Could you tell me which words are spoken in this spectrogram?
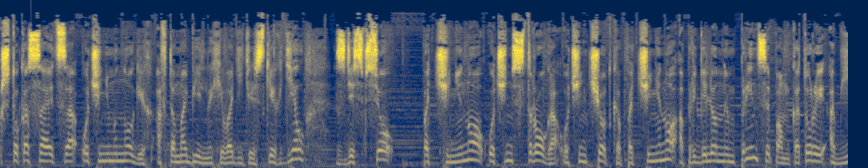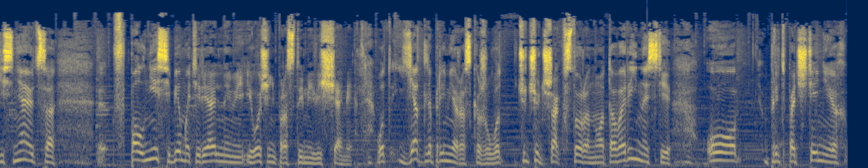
что касается очень многих автомобильных и водительских дел, здесь все подчинено очень строго, очень четко подчинено определенным принципам, которые объясняются э, вполне себе материальными и очень простыми вещами. Вот я для примера скажу, вот чуть-чуть шаг в сторону от аварийности, о предпочтениях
